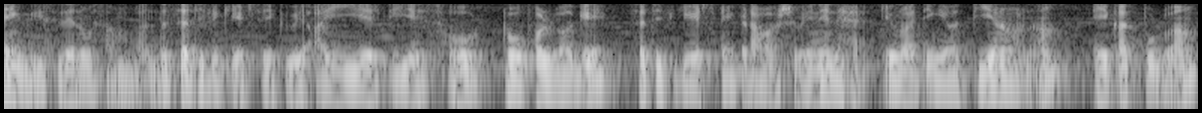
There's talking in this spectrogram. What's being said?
ඉංග්‍රීසි දෙනු සම්බන්ධ සටිෆිකේට්සෙකුවේ IELTS හෝ ටෝෆල් වගේ සටිෆිකේට්ස් මේකට අවශ්‍ය වෙන නැහැ. එවුණ ඉතින් ඒව තියෙනවනම් ඒකත් පුළුවන්.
